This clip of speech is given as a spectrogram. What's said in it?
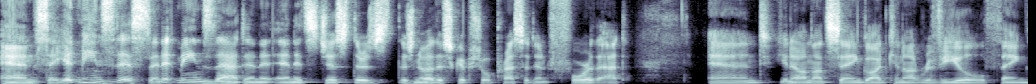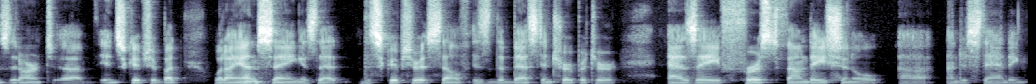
and say it means this and it means that and it, and it's just there's there's no other scriptural precedent for that. And you know, I'm not saying God cannot reveal things that aren't uh, in scripture, but what I am saying is that the scripture itself is the best interpreter as a first foundational uh, understanding.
